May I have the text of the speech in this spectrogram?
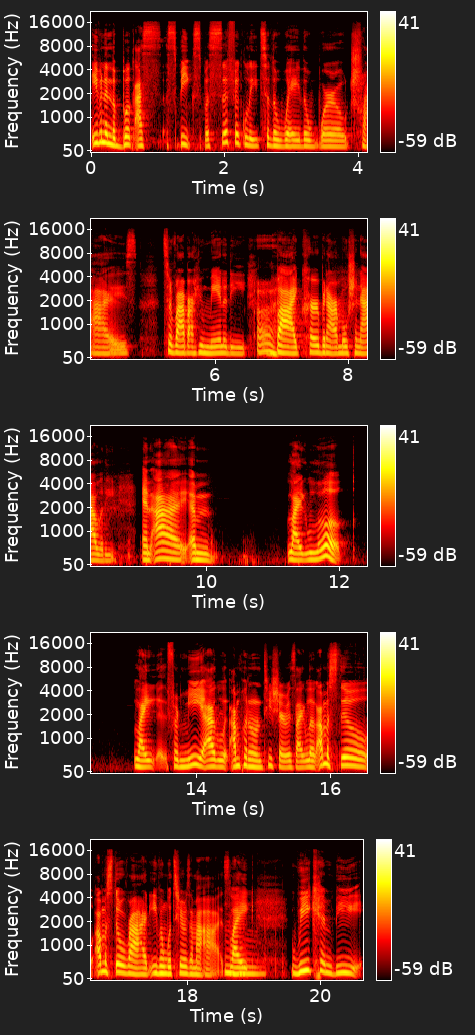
even in the book. I s- speak specifically to the way the world tries to rob our humanity by curbing our emotionality, and I am like, look. Like for me, I I'm putting on a t-shirt. It's like, look, I'm a still I'm a still ride even with tears in my eyes. Mm-hmm. Like we can be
